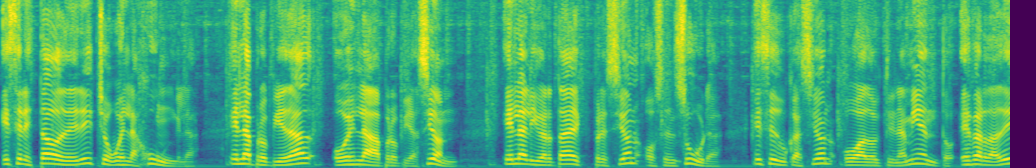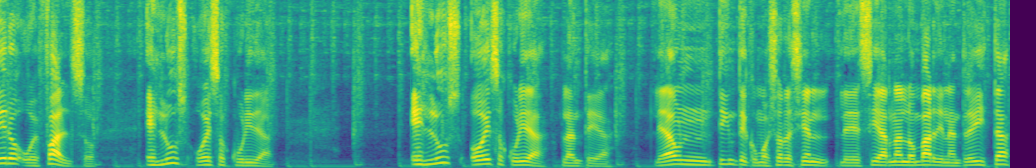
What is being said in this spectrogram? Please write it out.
¿Es el Estado de Derecho o es la jungla? ¿Es la propiedad o es la apropiación? ¿Es la libertad de expresión o censura? ¿Es educación o adoctrinamiento? ¿Es verdadero o es falso? ¿Es luz o es oscuridad? ¿Es luz o es oscuridad? plantea. Le da un tinte, como yo recién le decía a Hernán Lombardi en la entrevista,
